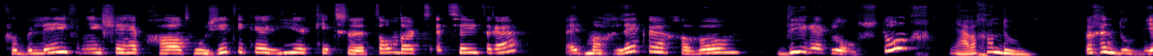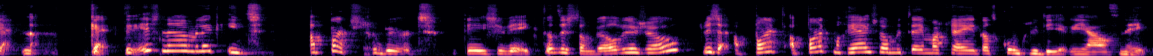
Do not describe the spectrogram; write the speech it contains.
voor belevenissen heb gehad. Hoe zit ik er hier? Kids naar de tandarts, et cetera. Ik mag lekker gewoon direct los, toch? Ja, we gaan doen. We gaan doen, ja. Nou, kijk, er is namelijk iets aparts gebeurd deze week. Dat is dan wel weer zo. Dus apart, apart mag jij zo meteen, mag jij dat concluderen, ja of nee?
